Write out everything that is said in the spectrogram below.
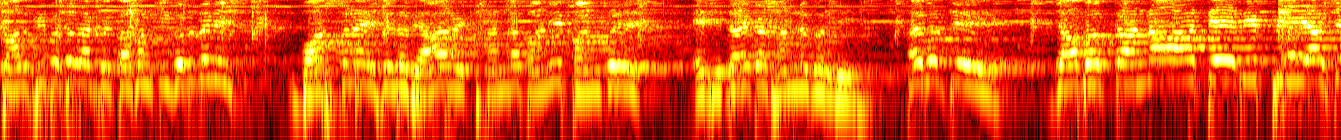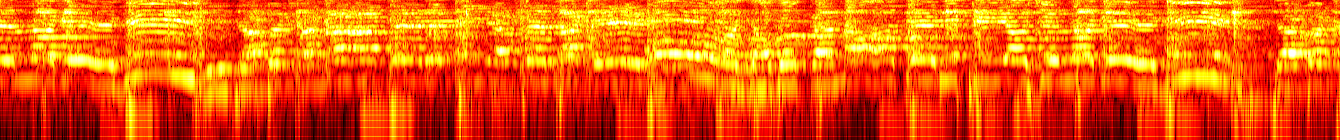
জল পিপাসা লাগবে তখন কি করবে জানিস? বর্ষণা এসে যাবে আর ওই ঠান্ডা পানি পান করে এই হৃদয়টা ঠান্ডা করবি। তাই বলছে যাব কানা তেরি পিয়াসে লাগেগি। ও যাব কানা তেরি পিয়াসে লাগেগি। আহা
